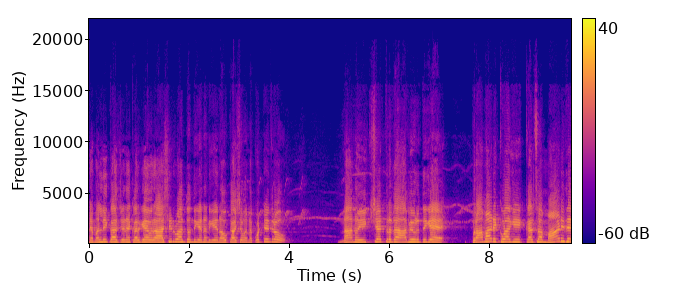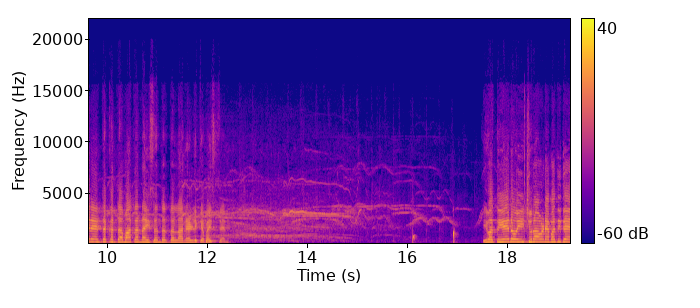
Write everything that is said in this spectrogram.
ಮಾನ್ಯ ಮಲ್ಲಿಕಾರ್ಜುನ ಖರ್ಗೆ ಅವರ ಆಶೀರ್ವಾದದೊಂದಿಗೆ ಏನು ಅವಕಾಶವನ್ನ ಕೊಟ್ಟಿದ್ರು, ನಾನು ಈ ಕ್ಷೇತ್ರದ ಅಭಿವೃದ್ಧಿಗೆ ಪ್ರಾಮಾಣಿಕವಾಗಿ ಕೆಲಸ ಮಾಡಿದ್ದೇನೆ ಅಂತಕ್ಕಂಥ ಮಾತನ್ನ ಈ ಸಂದರ್ಭದಲ್ಲಿ ನಾನು ಹೇಳಲಿಕ್ಕೆ ಬಯಸ್ತೇನೆ. ಇವತ್ತು ಏನು ಈ ಚುನಾವಣೆ ಬಂದಿದೆ?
